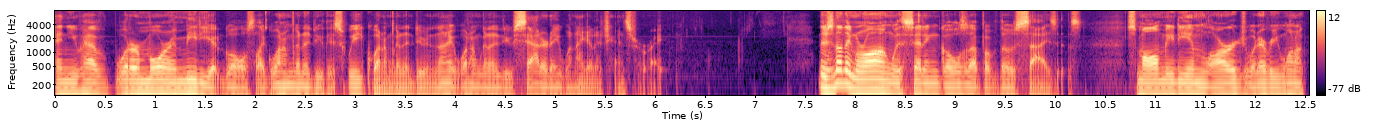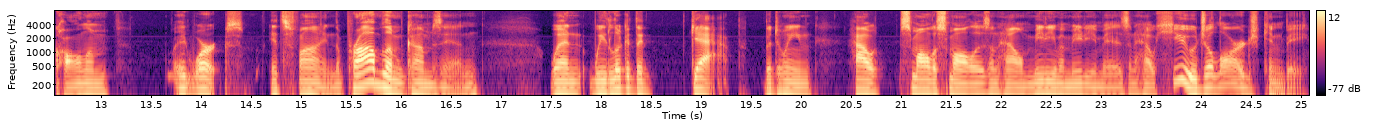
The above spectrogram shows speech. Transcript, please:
and you have what are more immediate goals, like what I'm going to do this week, what I'm going to do tonight, what I'm going to do Saturday when I get a chance to write. There's nothing wrong with setting goals up of those sizes small, medium, large, whatever you want to call them. It works. It's fine. The problem comes in when we look at the gap between how small a small is and how medium a medium is and how huge a large can be.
